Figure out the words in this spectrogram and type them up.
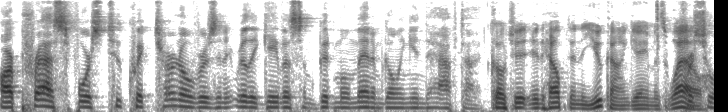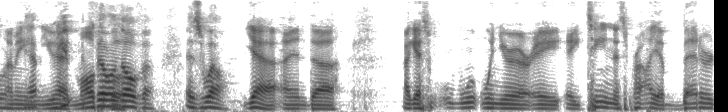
our press forced two quick turnovers, and it really gave us some good momentum going into halftime. Coach, it, it helped in the UConn game as well. For sure. I mean, Yep. you had multiple. Villanova as well. Yeah, and uh, I guess w- when you're a, a team that's probably a better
